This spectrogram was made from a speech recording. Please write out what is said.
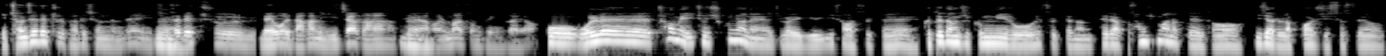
이 전세 대출 받으셨는데 이 전세 네. 대출 매월 나가는 이자가 네. 대략 얼마 정도인가요? 어, 원래 처음에 2019년에 제가 여기 이사 왔을 때 그때 당시 금리로 했을 때는 대략 30만 원대에서 이자를 납부할 수 있었어요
